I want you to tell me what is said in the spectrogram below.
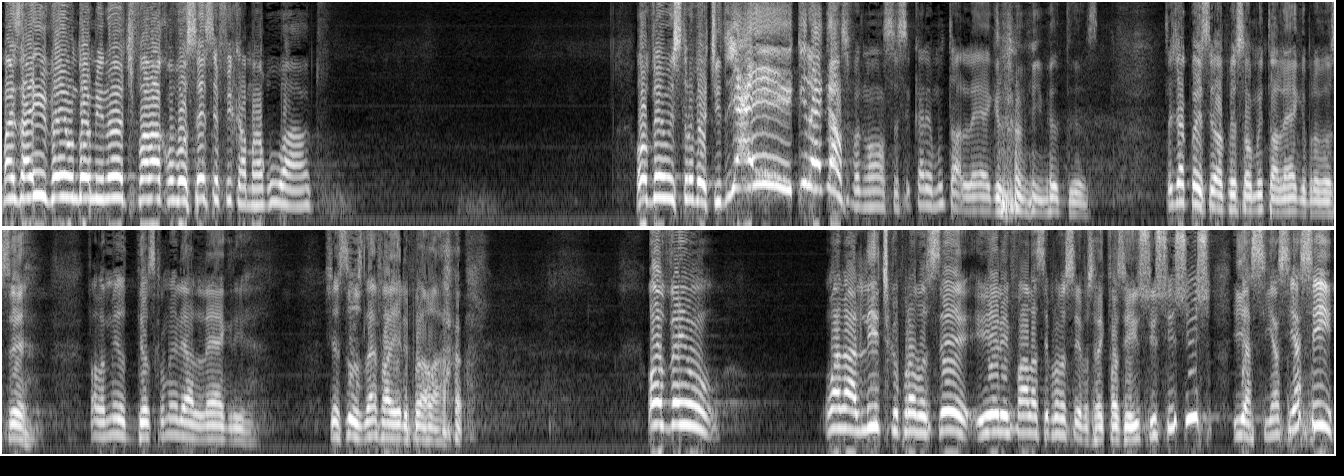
Mas aí vem um dominante falar com você você fica magoado. Ou vem um extrovertido, e aí, que legal! Você fala, nossa, esse cara é muito alegre para mim, meu Deus. Você já conheceu uma pessoa muito alegre para você? Fala, meu Deus, como ele é alegre. Jesus, leva ele para lá. Ou vem um, um analítico para você e ele fala assim para você: você tem que fazer isso, isso, isso, isso, e assim, assim, assim.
